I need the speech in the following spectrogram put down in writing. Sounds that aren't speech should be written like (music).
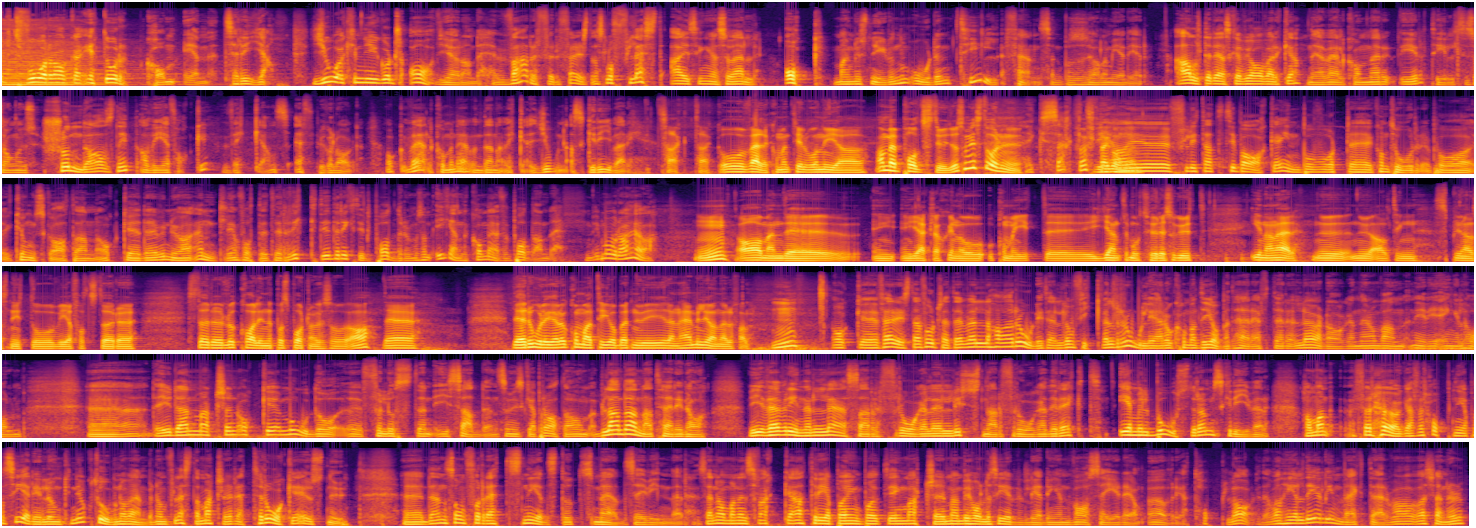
Efter två raka ettor kom en trea. Joakim Nygårds avgörande. Varför Färjestad slår flest icing SHL. Och Magnus Nygren om orden till fansen på sociala medier. Allt det där ska vi avverka när jag välkomnar er till säsongens sjunde avsnitt av VF Hockey, veckans FBK-lag. Och välkommen även denna vecka Jonas Griberg. Tack, tack. Och välkommen till vår nya ja, med poddstudio som vi står i nu. Exakt, Första vi har gången. ju flyttat tillbaka in på vårt eh, kontor på Kungsgatan och eh, där vi nu har äntligen fått ett riktigt, riktigt poddrum som enkom är för poddande. Vi mår bra här va? Mm, ja, men det är en, en jäkla skillnad att komma hit eh, gentemot hur det såg ut innan här. Nu, nu är allting sprillans nytt och vi har fått större, större lokal inne på sporten. Så ja, det är, det är roligare att komma till jobbet nu i den här miljön i alla fall. Mm. Och eh, Färjestad fortsätter väl ha roligt, eller de fick väl roligare att komma till jobbet här efter lördagen när de vann nere i Ängelholm. Eh, det är ju den matchen och eh, Modo-förlusten i sadden som vi ska prata om, bland annat här idag. Vi väver in en läsarfråga eller lyssnarfråga direkt. Emil Boström skriver, har man för höga förhoppningar på serielunken i oktober-november? De flesta matcher är rätt tråkiga just nu. Eh, den som får rätt snedstuds med sig vinner. Sen har man en svacka, tre poäng på ett gäng matcher, men behåller serieledningen. Vad säger det om övriga topplag? Det var en hel del invägt där. Vad, vad känner du?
